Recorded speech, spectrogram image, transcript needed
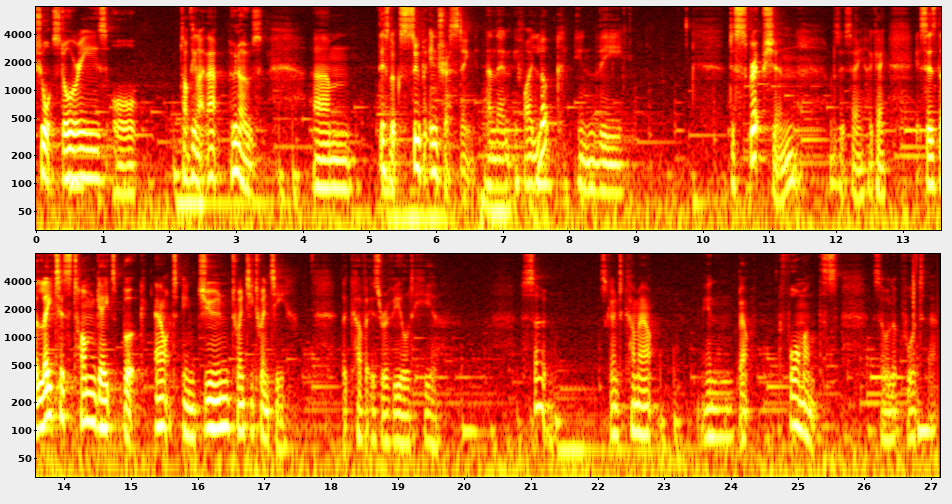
short stories or something like that. Who knows? Um, this looks super interesting. And then if I look in the description, what does it say? Okay, it says the latest Tom Gates book out in June 2020. The cover is revealed here. So, it's going to come out in about four months. So we'll look forward to that.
